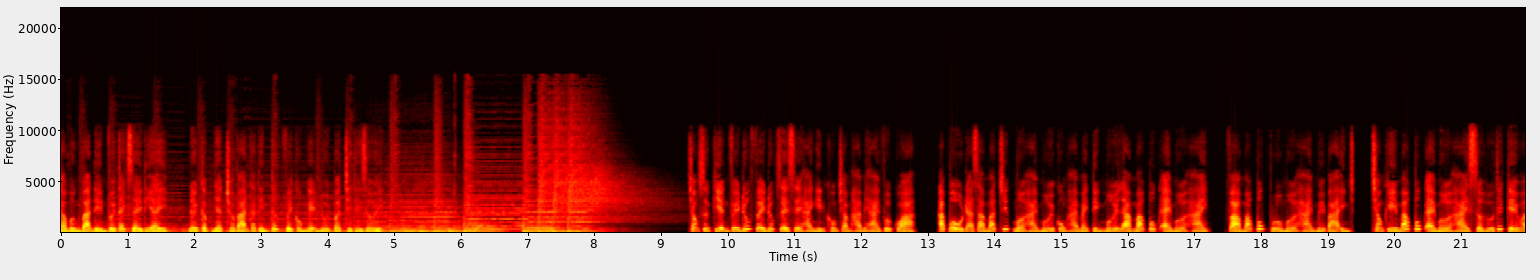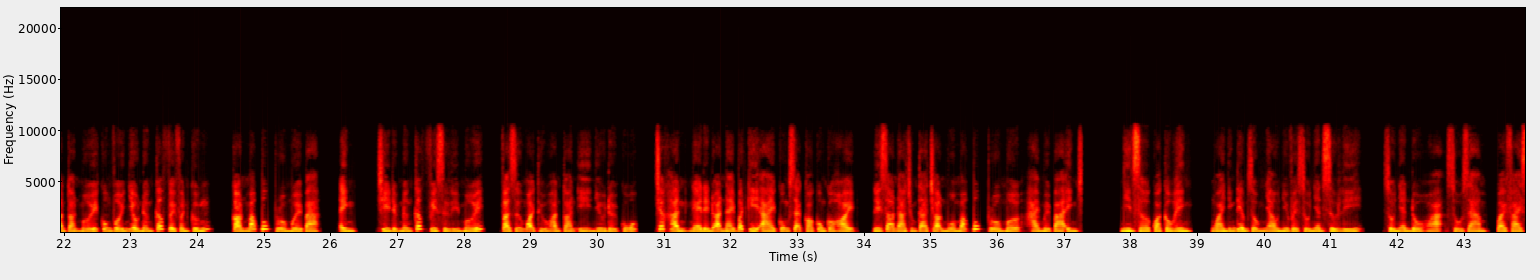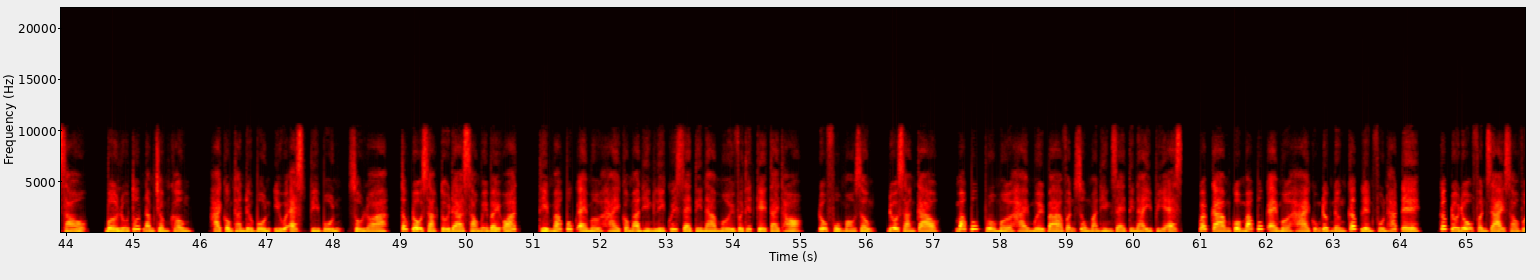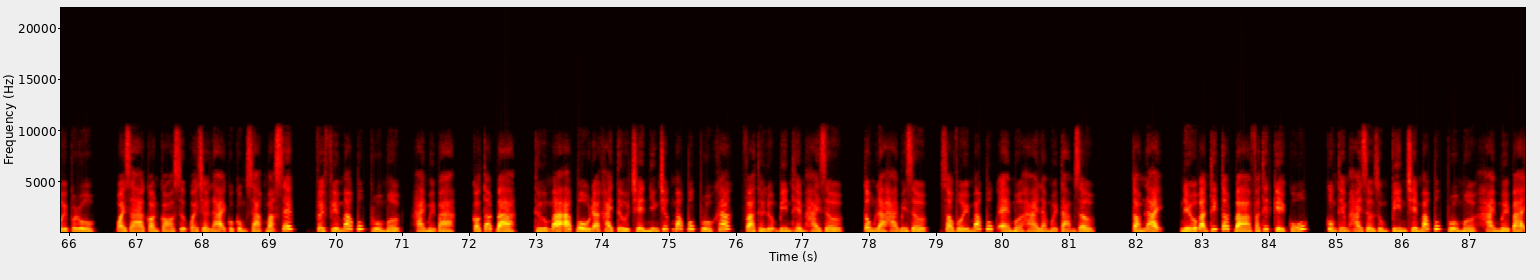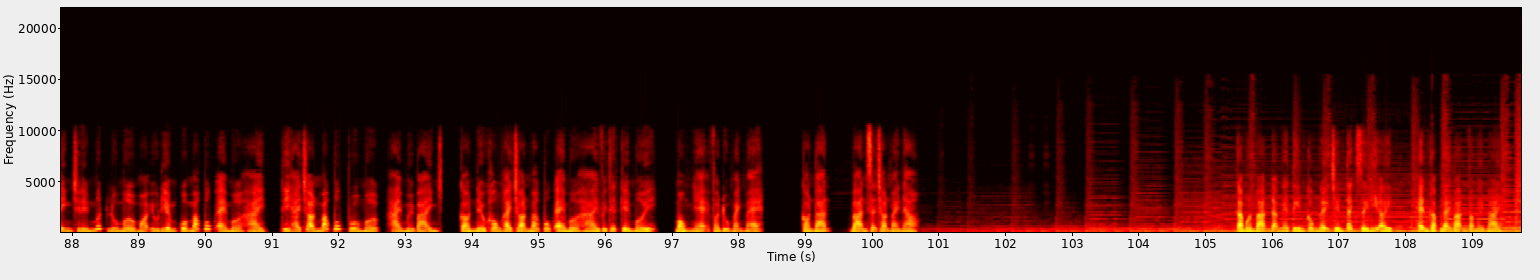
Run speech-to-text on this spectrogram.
Chào mừng bạn đến với Tech Giấy DA, nơi cập nhật cho bạn các tin tức về công nghệ nổi bật trên thế giới. Trong sự kiện WWDC 2022 vừa qua, Apple đã ra mắt chip M2 mới cùng hai máy tính mới là MacBook Air M2 và MacBook Pro M2 13 inch. Trong khi MacBook Air M2 sở hữu thiết kế hoàn toàn mới cùng với nhiều nâng cấp về phần cứng, còn MacBook Pro 13 inch chỉ được nâng cấp vì xử lý mới và giữ mọi thứ hoàn toàn y như đời cũ. Chắc hẳn nghe đến đoạn này bất kỳ ai cũng sẽ có cùng câu hỏi, lý do nào chúng ta chọn mua MacBook Pro M2 13 inch? Nhìn sơ qua cấu hình, ngoài những điểm giống nhau như về số nhân xử lý, số nhân đồ họa, số RAM, Wi-Fi 6, Bluetooth 5.0, hai cổng Thunderbolt USB 4, số loa, tốc độ sạc tối đa 67W, thì MacBook M2 có màn hình Liquid Retina mới với thiết kế tai thỏ, độ phủ màu rộng, độ sáng cao. MacBook Pro M2 13 vẫn dùng màn hình Retina IPS. Webcam của MacBook M2 cũng được nâng cấp lên Full HD, gấp đôi độ phân giải so với Pro. Ngoài ra còn có sự quay trở lại của cổng sạc MagSafe về phía MacBook Pro M2 13. Có top 3, thứ mà Apple đã khai tử trên những chiếc MacBook Pro khác và thời lượng pin thêm 2 giờ, tổng là 20 giờ, so với MacBook Air M2 là 18 giờ. Tóm lại, nếu bạn thích top 3 và thiết kế cũ, cùng thêm 2 giờ dùng pin trên MacBook Pro M2 13 inch đến mức lu mờ mọi ưu điểm của MacBook Air M2 thì hãy chọn MacBook Pro M2 13 inch. Còn nếu không hãy chọn MacBook Air M2 với thiết kế mới, mỏng nhẹ và đủ mạnh mẽ. Còn bạn, bạn sẽ chọn máy nào? Cảm ơn bạn đã nghe tin công nghệ trên Tech Giấy DA. Hẹn gặp lại bạn vào ngày mai.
